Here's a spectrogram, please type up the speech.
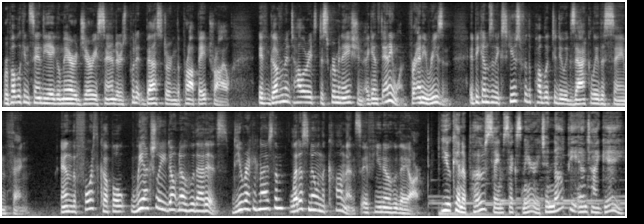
Republican San Diego Mayor Jerry Sanders put it best during the Prop 8 trial. If government tolerates discrimination against anyone for any reason, it becomes an excuse for the public to do exactly the same thing. And the fourth couple, we actually don't know who that is. Do you recognize them? Let us know in the comments if you know who they are. You can oppose same-sex marriage and not be anti-gay.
